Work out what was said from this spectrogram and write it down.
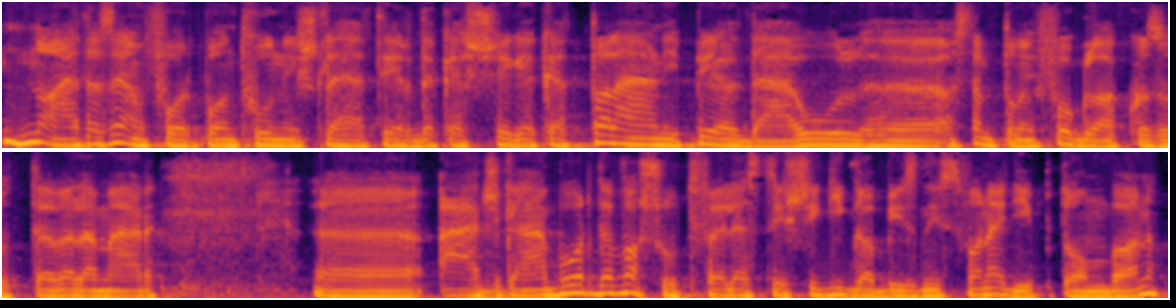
Na hát az m4.hu-n is lehet érdekességeket találni, például azt nem tudom, hogy foglalkozott-e vele már Ács Gábor, de vasútfejlesztési gigabiznisz van Egyiptomban.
